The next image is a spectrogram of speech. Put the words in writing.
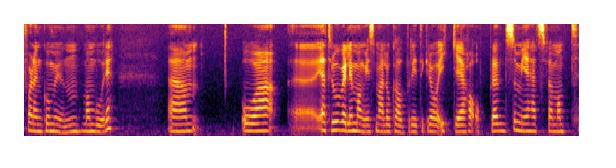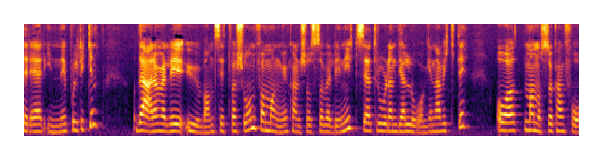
for den kommunen man bor i. Um, og jeg tror veldig mange som er lokalpolitikere og ikke har opplevd så mye hets før man trer inn i politikken. Og det er en veldig uvant situasjon, for mange kanskje også veldig nytt. Så jeg tror den dialogen er viktig. Og at man også kan få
